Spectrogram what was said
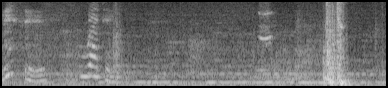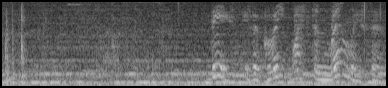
This is Reading. This is a Great Western Railway service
